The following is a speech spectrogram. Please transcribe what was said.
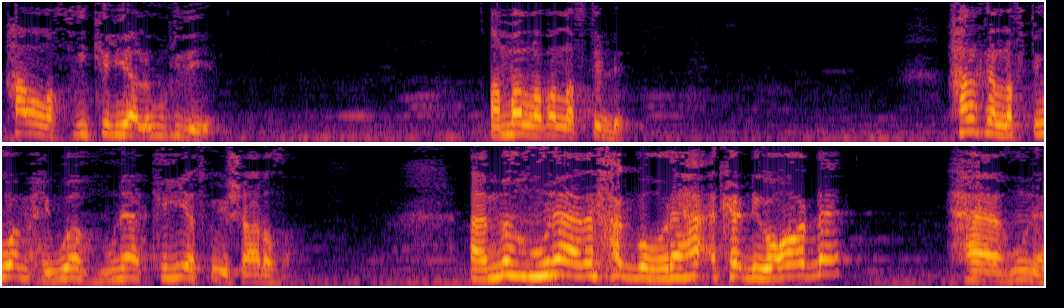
hal lafdi keliya lagu ridaya ama laba lafdi dhe halka lafdi waa maxay? Waa hunaa keliyaad ku ishaaraysaa ama hunaadan xagga hore ha ka dhigo oo dhe haahuna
